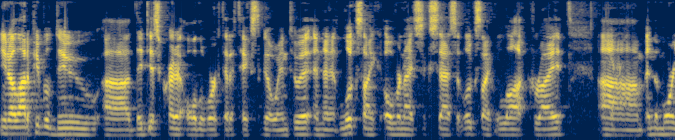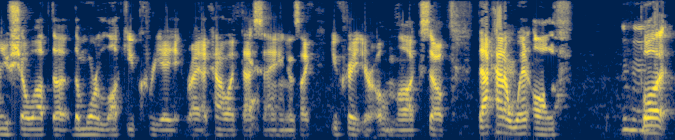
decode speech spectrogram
you know, a lot of people do uh, they discredit all the work that it takes to go into it, and then it looks like overnight success. It looks like luck, right? Um, and the more you show up, the the more luck you create, right? I kind of like that yeah. saying. It's like you create your own luck. So that kind of went off, mm-hmm. but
